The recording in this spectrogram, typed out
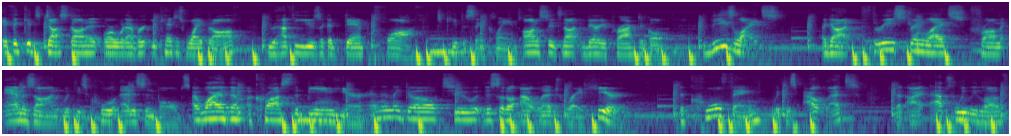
If it gets dust on it or whatever, you can't just wipe it off. You have to use like a damp cloth to keep this thing clean. Honestly, it's not very practical. These lights, I got three string lights from Amazon with these cool Edison bulbs. I wired them across the beam here, and then they go to this little outlet right here. The cool thing with this outlet that I absolutely love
